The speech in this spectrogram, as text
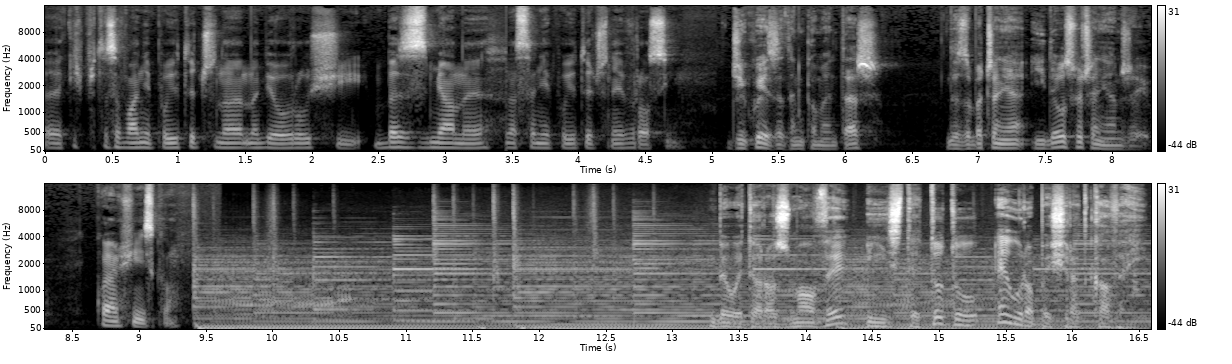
y, jakieś przetasowanie polityczne na Białorusi bez zmiany na scenie politycznej w Rosji. Dziękuję za ten komentarz. Do zobaczenia i do usłyszenia, Andrzeju. Kłaniam się nisko. Były to rozmowy Instytutu Europy Środkowej.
